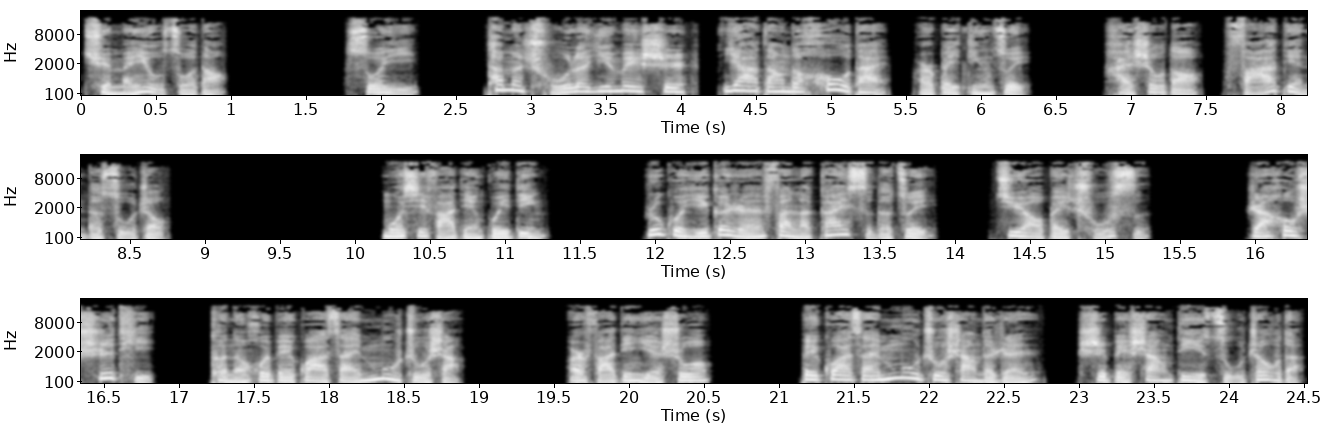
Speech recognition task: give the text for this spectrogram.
却没有做到，所以他们除了因为是亚当的后代而被定罪，还受到法典的诅咒。摩西法典规定，如果一个人犯了该死的罪，就要被处死，然后尸体可能会被挂在木柱上。而法典也说，被挂在木柱上的人是被上帝诅咒的。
